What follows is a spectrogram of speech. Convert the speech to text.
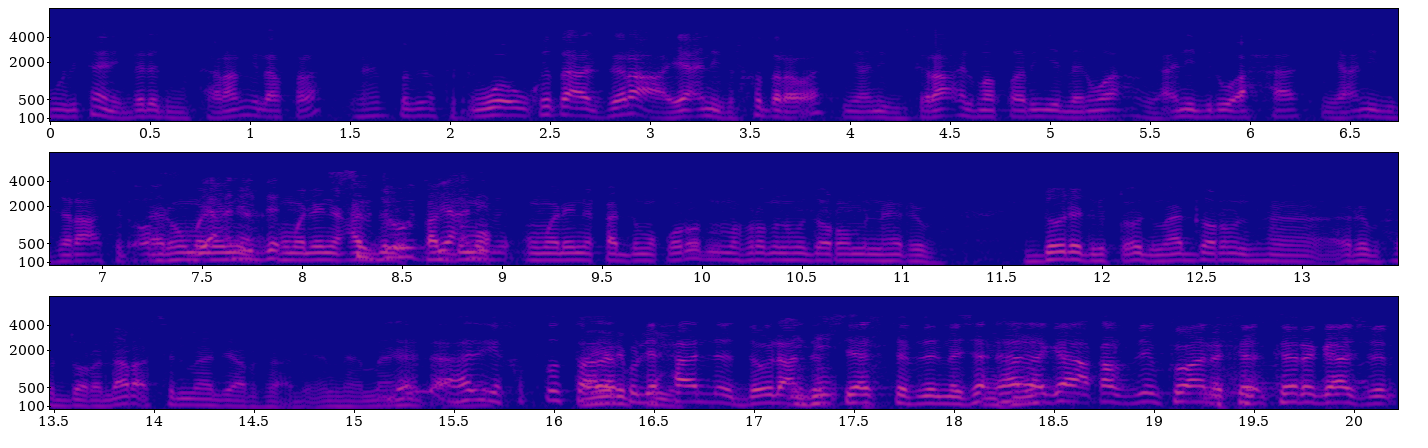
موريتانيا بلد مترامي الأطراف نعم وقطاع الزراعة يعني بالخضروات ويعني بالزراعة المطرية بأنواعها ويعني بالواحات ويعني بزراعة الأرز هم يعني هم اللي يقدموا يعني هم اللي يقدموا قروض المفروض إنهم يدوروا منها الربح الدولة تعود ما تدور منها ربح الدولة لا رأس المال يرجع لأنها ما لا, لا هذه خطتها على كل حال الدولة عندها سياسة في المجال. هذا قاع قصدي أنا كرجاج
